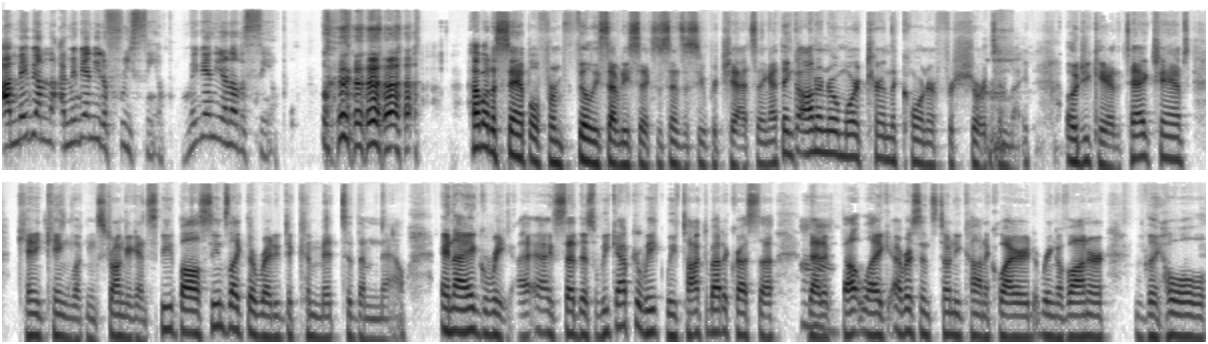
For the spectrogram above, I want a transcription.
I maybe I'm not, maybe I need a free sample. Maybe I need another sample. How about a sample from Philly 76 who sends a super chat saying, I think Honor No More turned the corner for sure tonight. OGK are the tag champs. Kenny King looking strong against Speedball. Seems like they're ready to commit to them now. And I agree. I, I said this week after week. We've talked about it, Cresta, that it Mhm. felt like ever since Tony Khan acquired Ring of Honor, the whole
